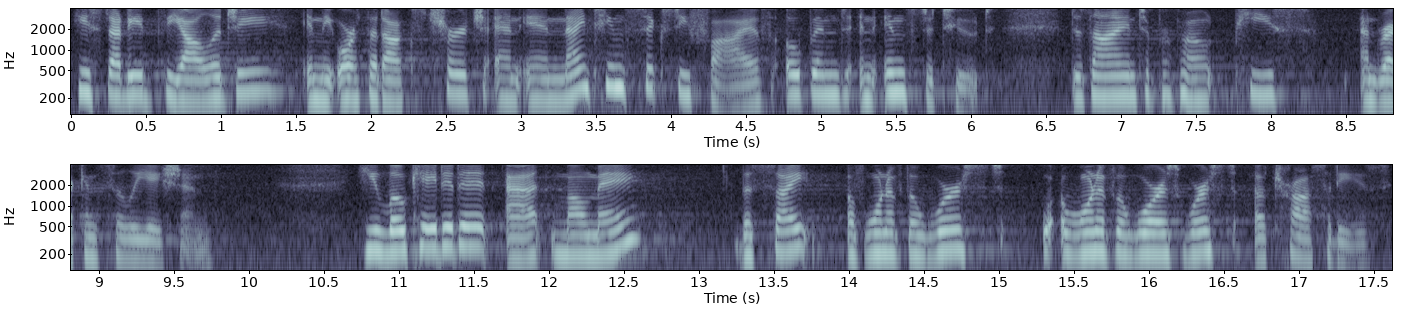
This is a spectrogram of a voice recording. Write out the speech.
He studied theology in the Orthodox Church and in 1965 opened an institute designed to promote peace and reconciliation. He located it at Maleme, the site of one of the worst one of the war's worst atrocities,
